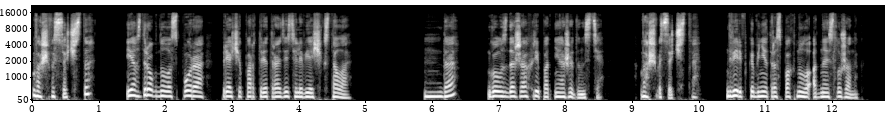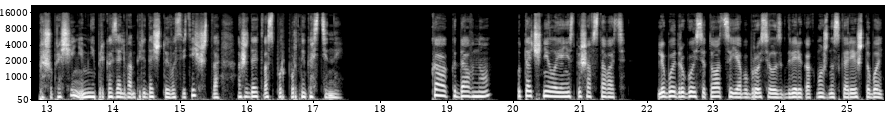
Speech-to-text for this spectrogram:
«Ваше Высочество?» Я вздрогнула спора, пряча портрет родителя в ящик стола. «Да?» Голос даже охрип от неожиданности. «Ваше Высочество!» Дверь в кабинет распахнула одна из служанок. «Прошу прощения, мне приказали вам передать, что его святейшество ожидает вас в пурпурной гостиной». «Как давно?» — уточнила я, не спеша вставать. В любой другой ситуации я бы бросилась к двери как можно скорее, чтобы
